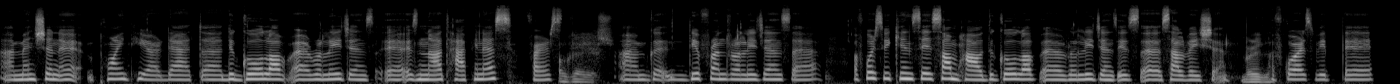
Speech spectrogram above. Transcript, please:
uh, mention a point here that uh, the goal of uh, religions uh, is not happiness first. Okay, yes. Um, different religions, uh, of course, we can say somehow the goal of uh, religions is uh, salvation. Very good. Of course, with the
